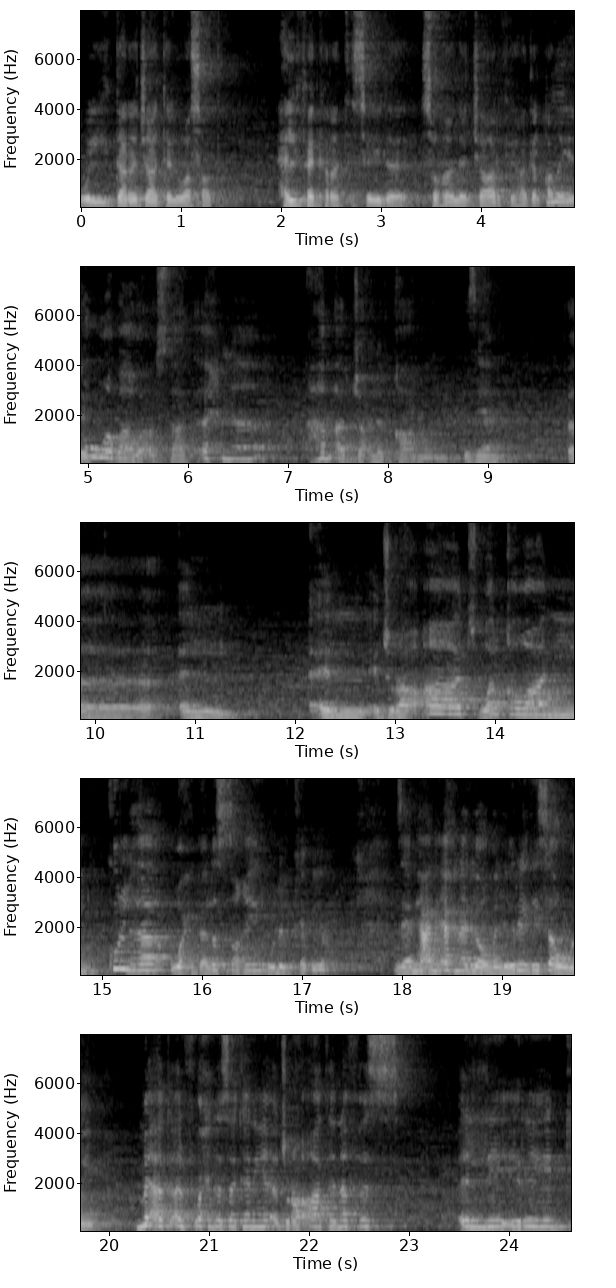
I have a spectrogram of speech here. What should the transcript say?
والدرجات الوسط. هل فكرت السيدة سهى نجار في هذه القضية؟ هو باوع أستاذ إحنا هم أرجع للقانون. زين آه الإجراءات والقوانين كلها وحدة للصغير وللكبير. زين يعني إحنا اليوم اللي يريد يسوي مئة ألف وحدة سكنية إجراءاتها نفس اللي يريد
